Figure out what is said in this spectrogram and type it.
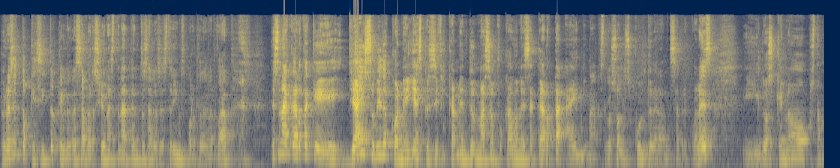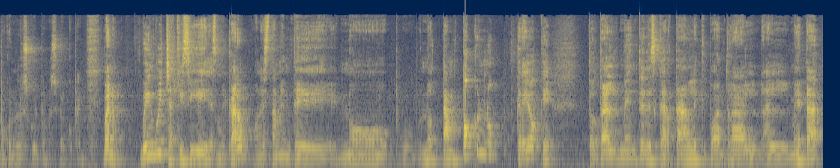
Pero ese toquecito que le da esa versión, estén atentos a los streams porque de verdad es una carta que ya he subido con ella específicamente un mazo enfocado en esa carta a Endy Max. Los old school deberán de saber cuál es. Y los que no, pues tampoco no los culpo, no se preocupen. Bueno, Wingwitch aquí sí es muy caro. Honestamente, no, no tampoco no creo que totalmente descartable que pueda entrar al, meta,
